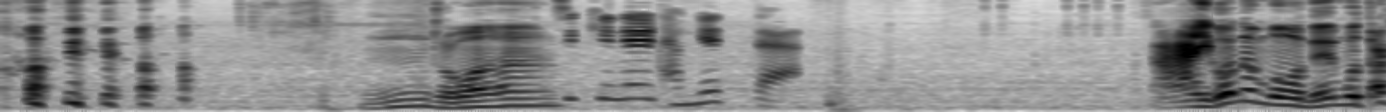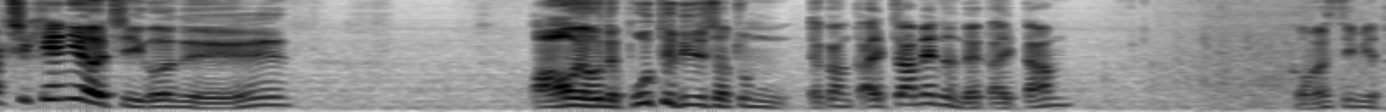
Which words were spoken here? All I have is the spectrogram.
음 좋아 치킨을 당했다. 아 이거는 뭐내뭐딱 치킨이었지 이거는 아야 근데 보트 lead shot 좀 약간 깔쌈했는데 깔쌈 고맙습니다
